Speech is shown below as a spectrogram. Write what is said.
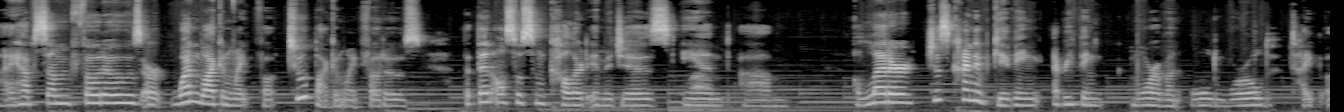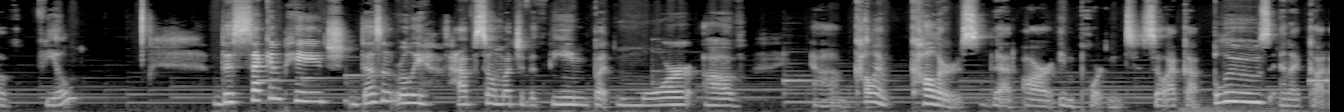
I have some photos, or one black and white photo, two black and white photos, but then also some colored images and um, a letter, just kind of giving everything more of an old world type of feel. The second page doesn't really have so much of a theme, but more of um, color, colors that are important. So I've got blues and I've got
